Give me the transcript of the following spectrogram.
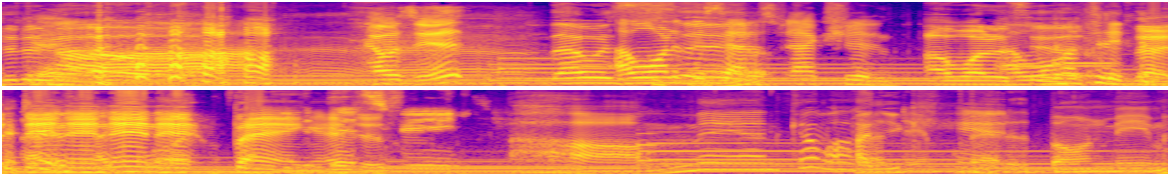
Did it Aw. That was it? That was. I wanted the satisfaction. I wanted to I see wanted the, the the din in in it bang and just. screen. Oh man, come on, you can't. bad the bone meme.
